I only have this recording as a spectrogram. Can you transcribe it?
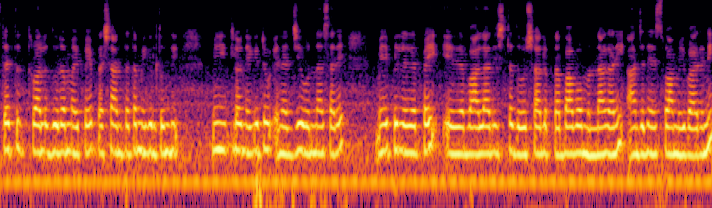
శత్రుత్వాలు దూరం అయిపోయి ప్రశాంతత మిగులుతుంది. మీ ఇంట్లో నెగిటివ్ ఎనర్జీ ఉన్నా సరే మీ పిల్లలపై బాలారిష్ట దోషాలు ప్రభావం ఉన్నా కానీ ఆంజనేయ స్వామి వారిని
